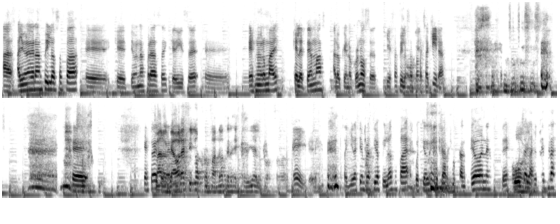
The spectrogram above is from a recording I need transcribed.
Ah, hay una gran filósofa eh, que tiene una frase que dice, eh, es normal que le temas a lo que no conoces, y esa filósofa es Shakira. eh, claro, que ahora es filósofa, ¿no? Estudié el curso. Hey, eh, Shakira siempre ha sido filósofa, es cuestión de escuchar sus canciones, usted escucha las letras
